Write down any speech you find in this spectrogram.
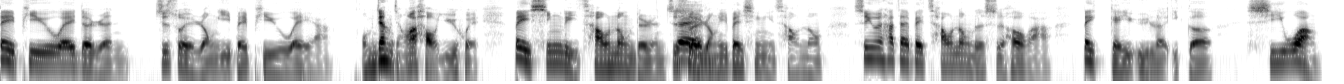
被 PUA 的人之所以容易被 PUA 啊，我们这样讲话好迂回。被心理操弄的人之所以容易被心理操弄，是因为他在被操弄的时候啊，被给予了一个希望，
